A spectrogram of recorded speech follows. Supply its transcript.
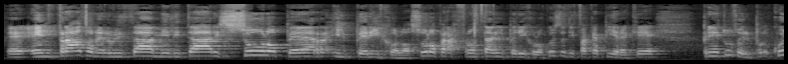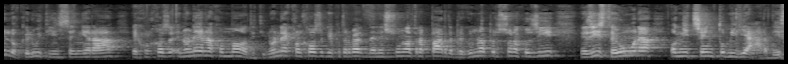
è, è entrato nelle unità militari solo per il pericolo, solo per affrontare il pericolo. Questo ti fa capire che prima di tutto il, quello che lui ti insegnerà è qualcosa, non è una commodity, non è qualcosa che potrebbe da nessun'altra parte, perché una persona così esiste una ogni 100 miliardi,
